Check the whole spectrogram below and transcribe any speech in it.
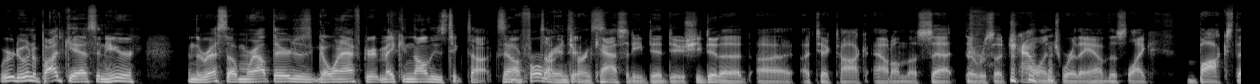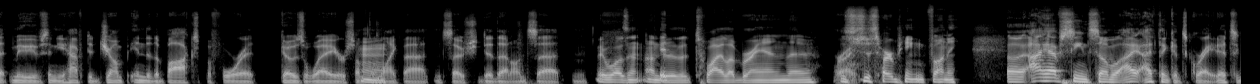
we were doing a podcast in here, and the rest of them were out there just going after it, making all these TikToks. Now, our and former talk intern ticks. Cassidy did do. She did a, a a TikTok out on the set. There was a challenge where they have this like box that moves, and you have to jump into the box before it goes away or something Mm. like that. And so she did that on set. And, It wasn't under the Twyla brand, though. Right. It's just her being funny. uh, I have seen some. I I think it's great. It's a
